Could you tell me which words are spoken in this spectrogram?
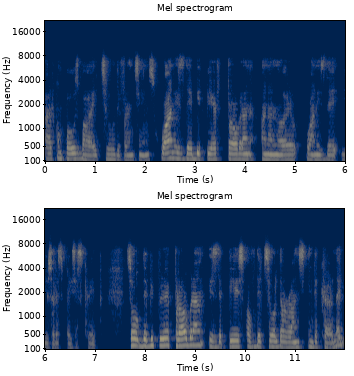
are composed by two different things. One is the BPF program and another one is the user space script. So the BPF program is the piece of the tool that runs in the kernel.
